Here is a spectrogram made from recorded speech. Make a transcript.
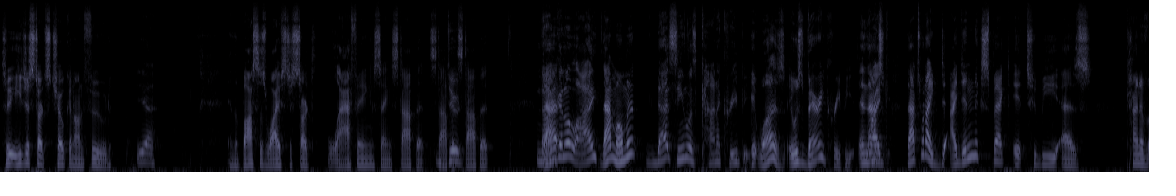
So he just starts choking on food. Yeah. And the boss's wife just starts laughing, saying, Stop it, stop it, stop it. Not That- gonna lie, That moment, that scene was kind of creepy. it was. It was very creepy. And that's Like- that's what I d- I didn't expect it to be as kind of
